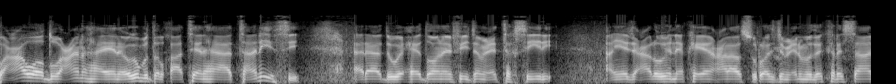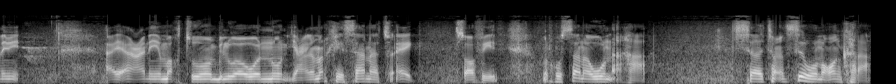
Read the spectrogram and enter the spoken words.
wacawaduu canha inay uga bedel qaateen haa taaniisi araaduu waxay dooneen fii jamci taksiiri an yajcaluu inay ka yeelan calaa suurati jamci mudakar saalimi ay acnii makhtuuman bilwaawanuun yani markay sanatun eeg soo markuu sanawun ahaa jamcutaksiir wuu noqon karaa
